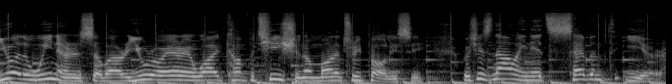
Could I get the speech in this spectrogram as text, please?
You are the winners of our euro area-wide competition on monetary policy, which is now in its seventh year.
